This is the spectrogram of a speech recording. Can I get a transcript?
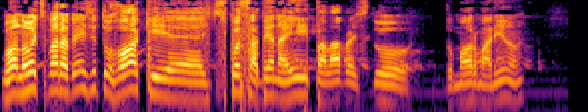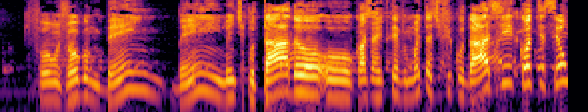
Boa noite, parabéns Ito Rock. É, a gente ficou sabendo aí palavras do do Mauro Marino, né? que foi um jogo bem, bem, bem disputado. O Costa Rica teve muitas dificuldades e aconteceu um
